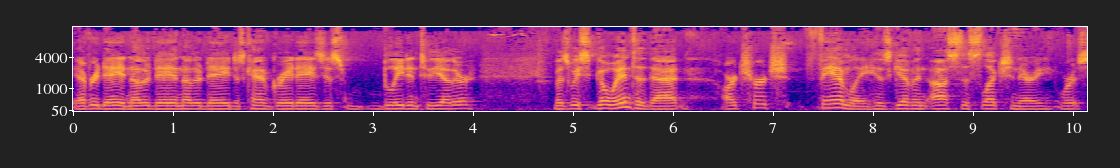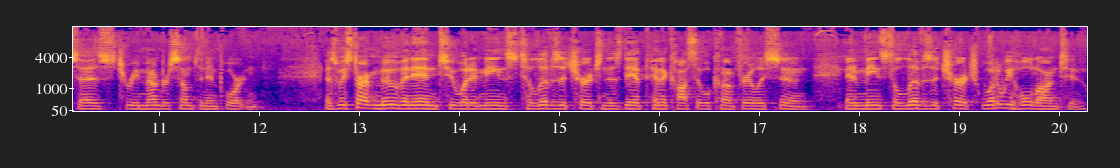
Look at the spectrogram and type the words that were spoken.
every day, another day, another day, just kind of gray days, just bleed into the other. But as we go into that, our church family has given us this lectionary where it says to remember something important. As we start moving into what it means to live as a church in this day of Pentecost that will come fairly soon, and it means to live as a church, what do we hold on to?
